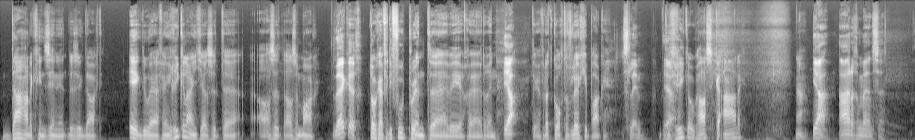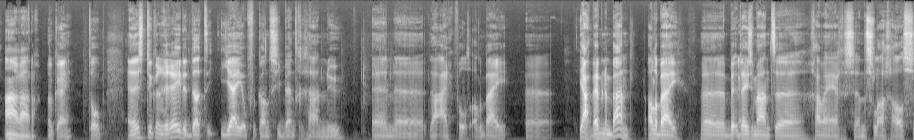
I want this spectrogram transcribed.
Daar had ik geen zin in. Dus ik dacht, ik doe even een Griekenlandje als het, eh, als het, als het mag. Lekker. Toch even die footprint eh, weer eh, erin. Ja, Toch even dat korte vluchtje pakken. slim. Ja, Grieken ook hartstikke aardig. ja aardige mensen. Aanrader. Oké, top. En er is natuurlijk een reden dat jij op vakantie bent gegaan nu. En eh, nou, eigenlijk volgens allebei. Eh, ja, we hebben een baan. Allebei. Eh, Deze maand gaan we ergens aan de slag als,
